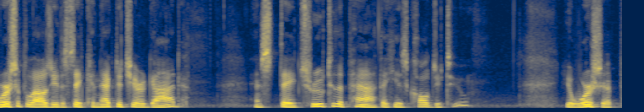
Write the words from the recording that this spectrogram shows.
worship allows you to stay connected to your God and stay true to the path that He has called you to. Your worship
